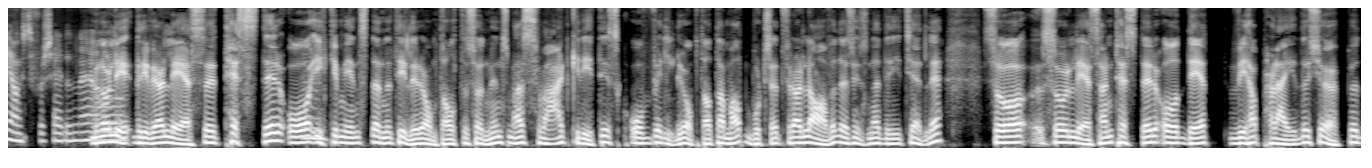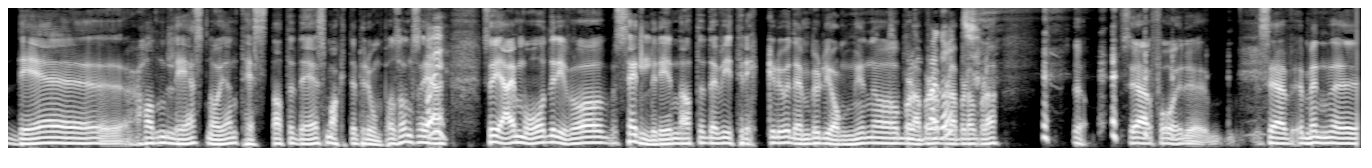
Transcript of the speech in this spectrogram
nyanseforskjellene Men nå og, driver jeg og leser tester, og Mm. ikke minst denne tidligere omtalte sønnen min, som er svært kritisk og veldig opptatt av mat, bortsett fra lave, det synes han er dritkjedelig. Så, så leser han tester, og det vi har pleid å kjøpe, det han lest nå i en test at det smakte promp og sånn, så, så jeg må drive og selge inn at det, vi trekker jo den buljongen og bla, bla, bla, bla, bla. Ja, så jeg får eh, så jeg, Men eh,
